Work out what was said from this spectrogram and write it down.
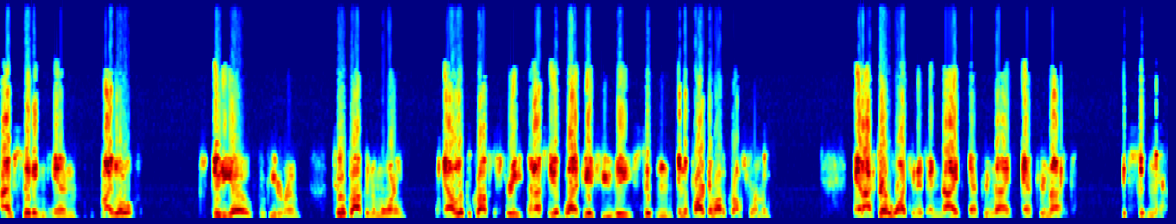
I'm sitting in my little studio computer room, two o'clock in the morning, and I look across the street and I see a black SUV sitting in the parking lot across from me. And I start watching it, and night after night after night, it's sitting there.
